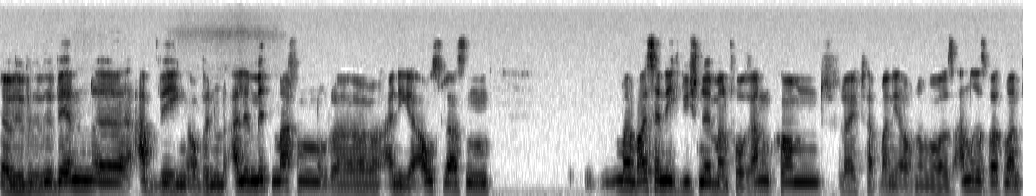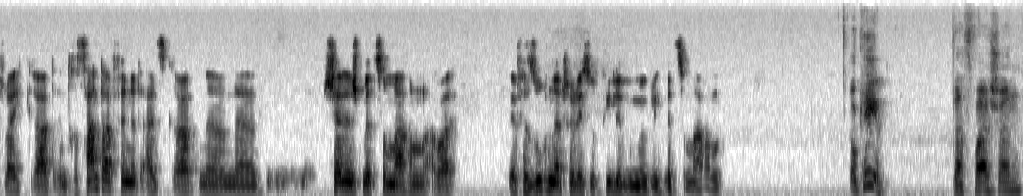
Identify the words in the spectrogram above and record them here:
ja, wir, wir werden äh, abwägen, ob wir nun alle mitmachen oder einige auslassen. Man weiß ja nicht, wie schnell man vorankommt. Vielleicht hat man ja auch noch mal was anderes, was man vielleicht gerade interessanter findet, als gerade eine, eine Challenge mitzumachen. Aber wir versuchen natürlich, so viele wie möglich mitzumachen. Okay, das war schon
